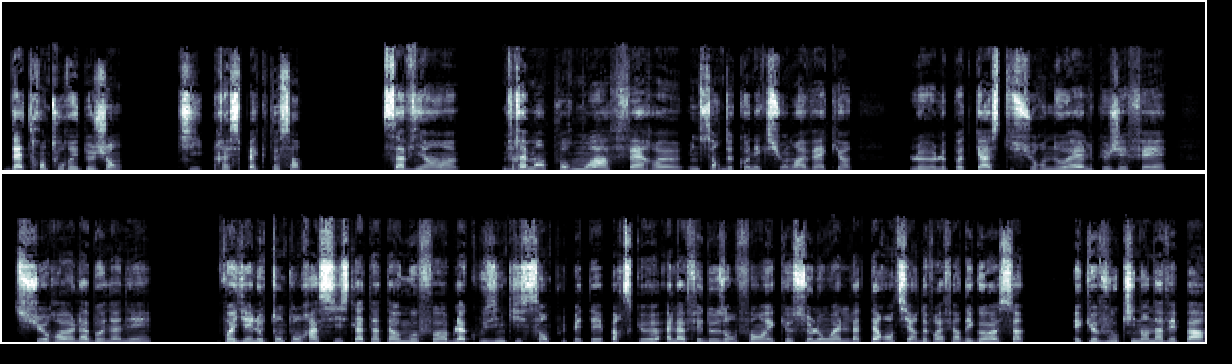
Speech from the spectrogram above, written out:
d'être entouré de gens qui respectent ça. Ça vient vraiment pour moi faire euh, une sorte de connexion avec euh, le, podcast sur Noël que j'ai fait sur euh, la bonne année. Voyez le tonton raciste, la tata homophobe, la cousine qui se sent plus pétée parce que elle a fait deux enfants et que selon elle la terre entière devrait faire des gosses, et que vous qui n'en avez pas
